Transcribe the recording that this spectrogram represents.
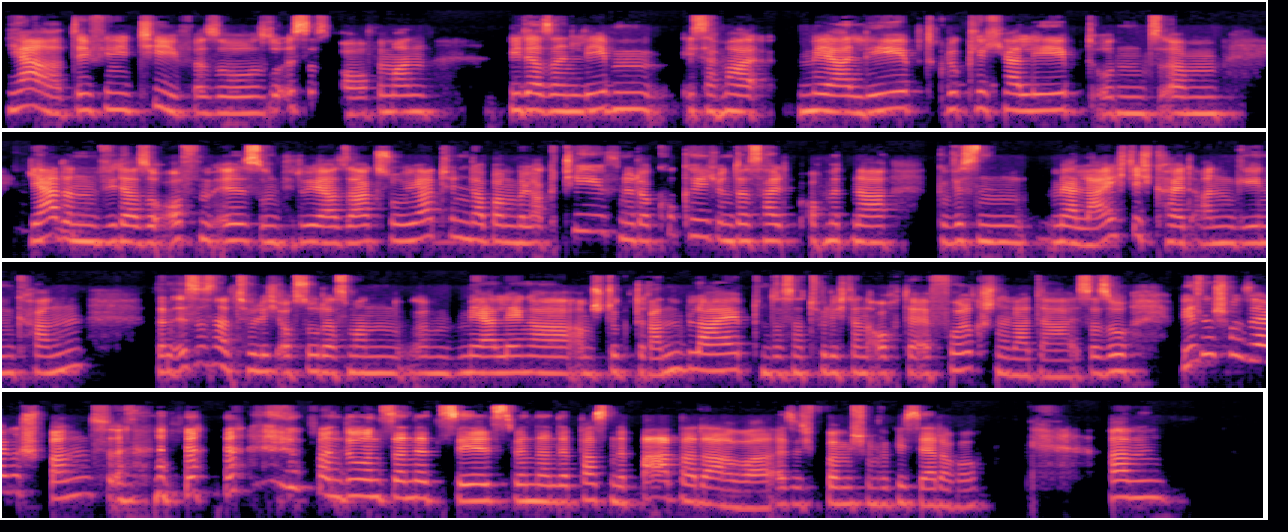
Ja, definitiv. Also so ist es auch, wenn man wieder sein Leben, ich sag mal, mehr lebt, glücklicher lebt und ähm, ja, dann wieder so offen ist und wie du ja sagst, so ja, Tinder, Bumble aktiv, ne, da gucke ich und das halt auch mit einer gewissen mehr Leichtigkeit angehen kann, dann ist es natürlich auch so, dass man ähm, mehr länger am Stück dran bleibt und dass natürlich dann auch der Erfolg schneller da ist. Also wir sind schon sehr gespannt, wann du uns dann erzählst, wenn dann der passende Partner da war. Also ich freue mich schon wirklich sehr darauf. Ähm,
